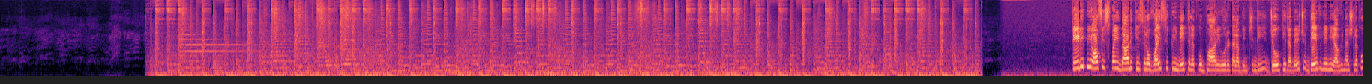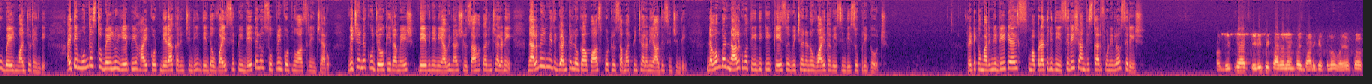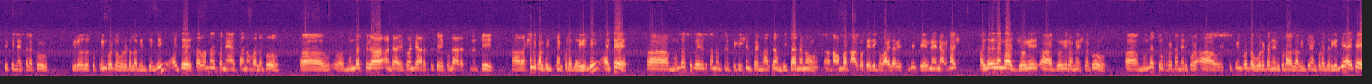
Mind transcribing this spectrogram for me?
టీడీపీ ఆఫీసుపై దాడి కేసులో వైసీపీ నేతలకు భారీ ఊరట లభించింది. జోగి రమేష్ దేవినేని అవినాష్లకు బెయిల్ మంజూరైంది. అయితే ముందస్తు బెయిల్ను ఏపీ హైకోర్టు నిరాకరించింది. దీంతో వైసీపీ నేతలు సుప్రీంకోర్టును ఆశ్రయించారు. విచారణకు జోగి రమేష్ దేవినేని అవినాష్లు సహకరించాలని నలభై ఎనిమిది గంటల్లోగా పాస్పోర్టులు సమర్పించాలని ఆదేశించింది. నవంబర్ నాలుగవ తేదీకి కేసు విచారణను వాయిదా వేసింది సుప్రీంకోర్టు. రెటిక మరిన్ని డీటెయిల్స్ మా ప్రతినిధి శిరీష్ అందిస్తారు. ఫోన్లో శిరీష్. దీపిక టీడీపీ కార్యాలయంపై దాడి కేసులో వైఎస్ఆర్సీపీ నేతలకు ఈ రోజు సుప్రీంకోర్టులో ఊరట లభించింది. అయితే సర్వోన్నత న్యాయస్థానం వాళ్ళకు ఆ, ముందస్తుగా అంటే ఎటువంటి అరెస్ట్ చేయకుండా అరెస్ట్ నుంచి రక్షణ కల్పించడం కూడా జరిగింది. అయితే ఆ, ముందస్తు బెయిల్కు సంబంధించిన పిటిషన్ పై మాత్రం విచారణను నవంబర్ నాలుగో తేదీకి వాయిదా వేసింది. దేవినేని అవినాష్ అదేవిధంగా జోగి జోగి రమేష్లకు ముందస్తు ఊరట అనేది కూడా సుప్రీంకోర్టులో ఊరట అనేది కూడా లభించడం కూడా జరిగింది. అయితే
